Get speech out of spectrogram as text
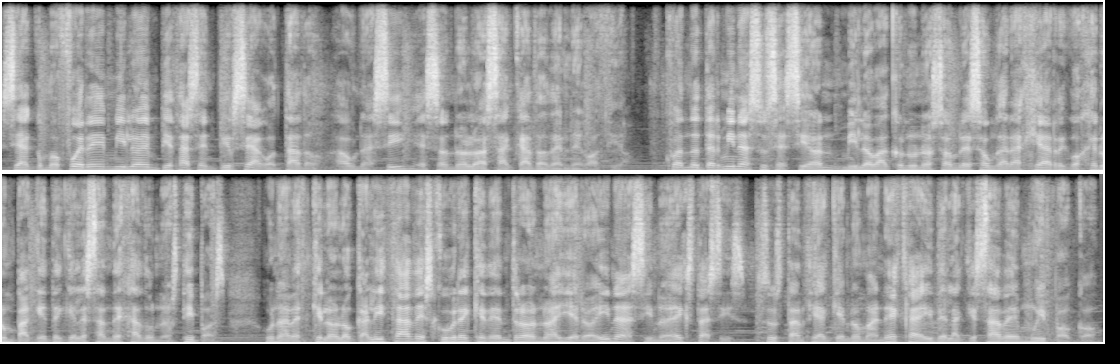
Sea como fuere, Milo empieza a sentirse agotado. Aún así, eso no lo ha sacado del negocio. Cuando termina su sesión, Milo va con unos hombres a un garaje a recoger un paquete que les han dejado unos tipos. Una vez que lo localiza, descubre que dentro no hay heroína, sino éxtasis, sustancia que no maneja y de la que sabe muy poco.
